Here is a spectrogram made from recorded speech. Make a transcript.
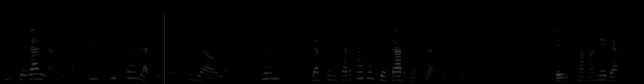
Y serán la metafísica, la teología o la religión las encargadas de darnos las respuestas. De esta manera,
